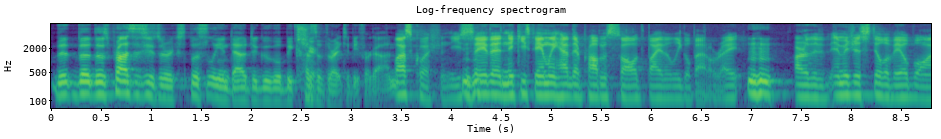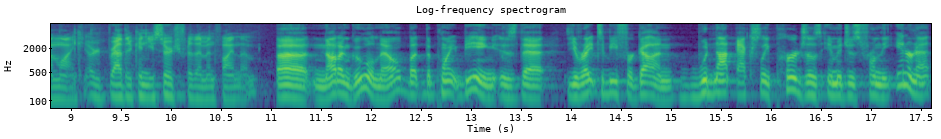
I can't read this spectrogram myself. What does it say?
the, the, those processes are explicitly endowed to Google because Sure. of the right to be forgotten. Last question. You say that Nikki's family had their problems solved by the legal battle, right? Mm-hmm. Are the images still available online? Or rather, can you search for them and find them? Uh, not on Google, no. But the point being is that the right to be forgotten would not actually purge those images from the internet,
